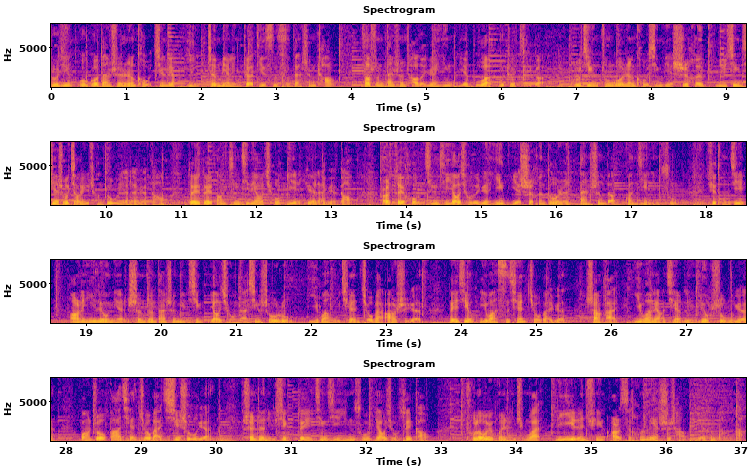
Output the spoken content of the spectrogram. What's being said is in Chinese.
如今，我国单身人口近两亿，正面临着第四次单身潮。造成单身潮的原因也不外乎这几个。如今，中国人口性别失衡，女性接受教育程度越来越高，对对方经济的要求也越来越高。而最后，经济要求的原因也是很多人单身的关键因素。据统计，二零一六年深圳单身女性要求男性收入一万五千九百二十元，北京一万四千九百元，上海一万两千零六十五元，广州八千九百七十五元。深圳女性对经济因素要求最高。除了未婚人群外，离异人群二次婚恋市场也很庞大。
